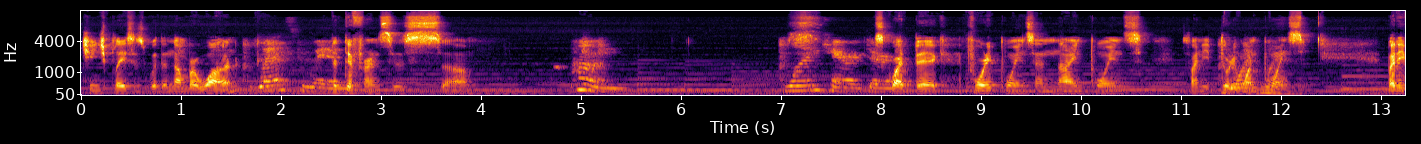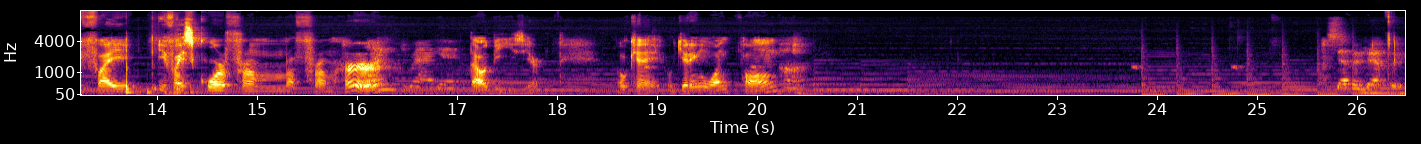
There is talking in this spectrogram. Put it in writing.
change places with the number one. The difference is um. One character. It's quite big 40 points and 9 points so I need 31 One point. points but if I if I score from from her that would be easier okay we're getting one pong Pong. Seven bamboos.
